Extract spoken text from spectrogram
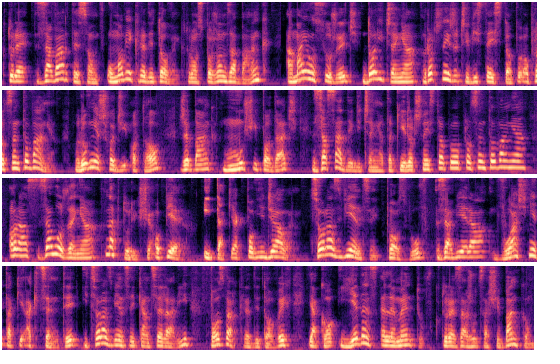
które zawarte są w umowie kredytowej, którą sporządza bank, a mają służyć do liczenia rocznej rzeczywistej stopy oprocentowania. Również chodzi o to, że bank musi podać zasady liczenia takiej rocznej stopy oprocentowania oraz założenia, na których się opiera. I tak jak powiedziałem, coraz więcej pozwów zawiera właśnie takie akcenty i coraz więcej kancelarii w pozwach kredytowych jako jeden z elementów, które zarzuca się bankom,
